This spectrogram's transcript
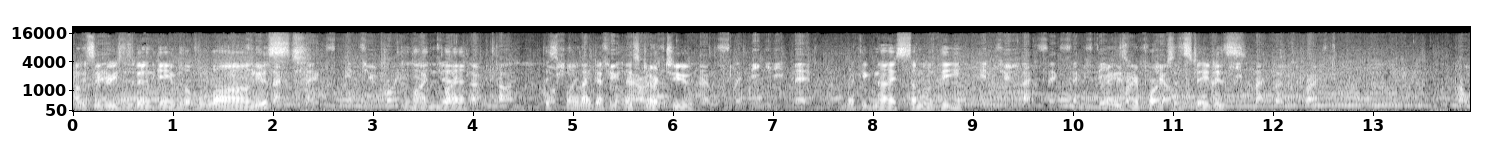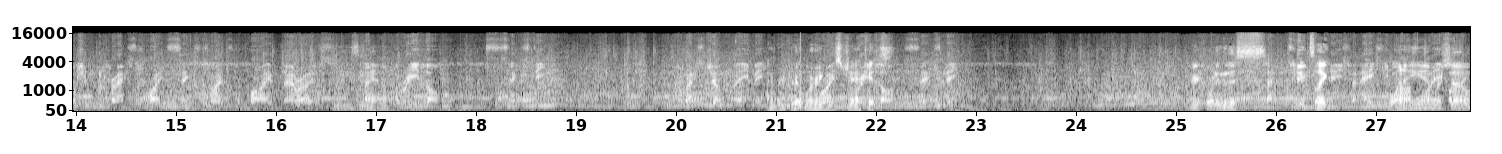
Obviously. Greece has been in the game the longest. And, uh, at this point, I definitely start to recognize some of the into left 660. Crazier parts of the stages. and keep left over. Caution crest, right 6 times to 5 narrows. Easy now. 3 long, 60. Crest jump maybe. I regret wearing this jacket. 3 long, 60. I'm recording this, it's like continues for 80 1 past a.m. or so,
